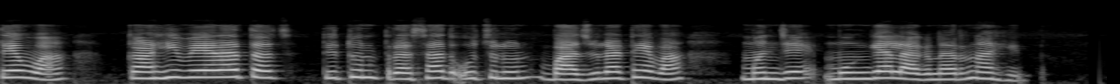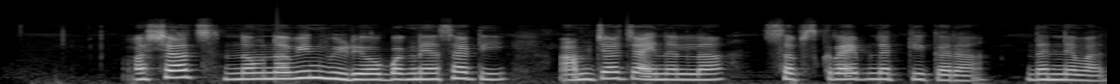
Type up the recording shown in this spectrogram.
तेव्हा काही वेळातच तिथून प्रसाद उचलून बाजूला ठेवा म्हणजे मुंग्या लागणार नाहीत. अशाच नवनवीन व्हिडिओ बघण्यासाठी आमच्या चॅनलला सबस्क्राईब नक्की करा. धन्यवाद.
